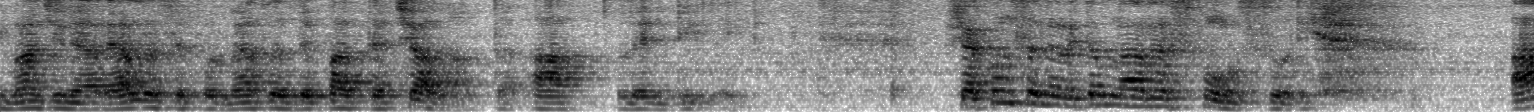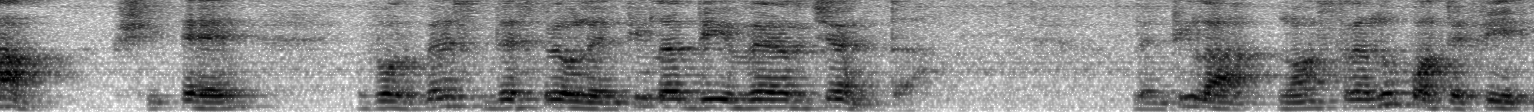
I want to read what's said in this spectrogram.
Imaginea reală se formează de partea cealaltă a lentilei. Și acum să ne uităm la răspunsuri. A și E vorbesc despre o lentilă divergentă. Lentila noastră nu poate fi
